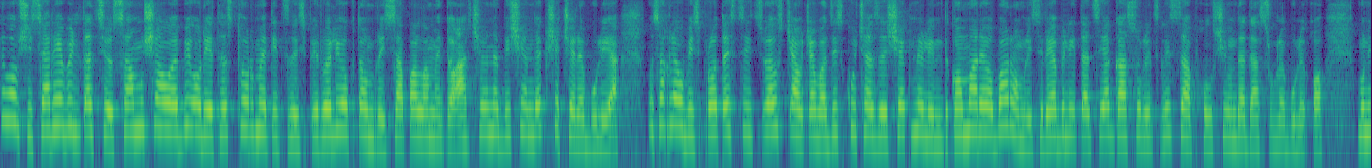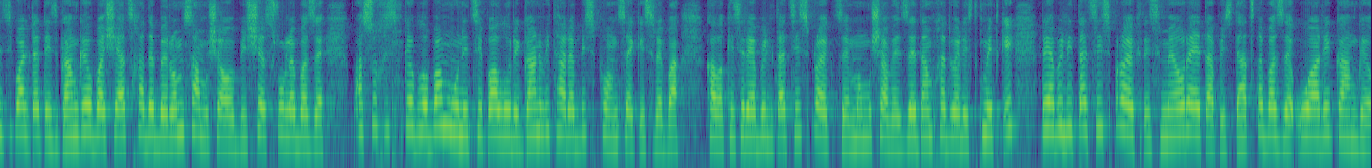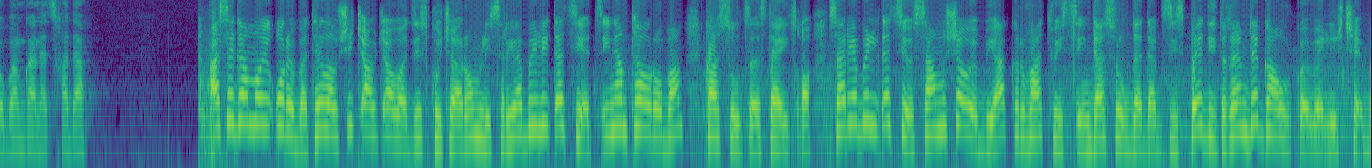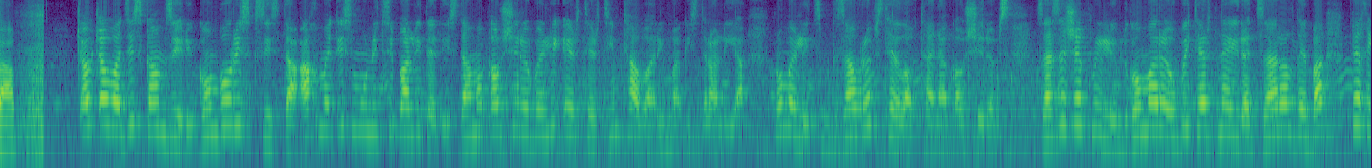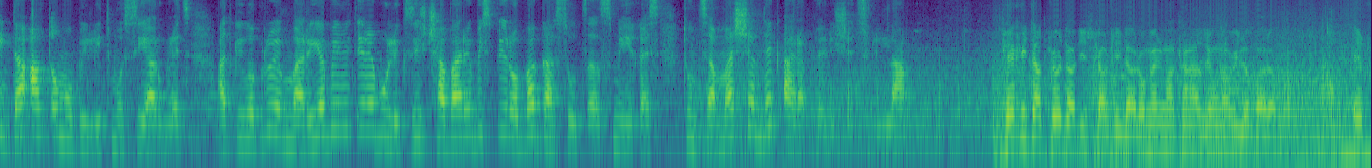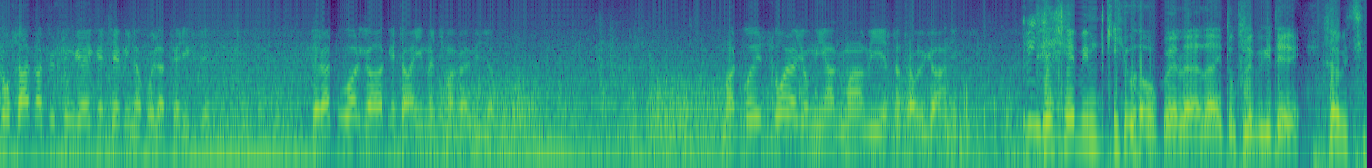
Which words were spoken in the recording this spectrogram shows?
თელავში სარეაბილიტაციო სამუშაოები 2012 წლის 1 ოქტომბრის საპარლამენტო არჩევნების შემდეგ შეჩერებულია. მოსახლეობის პროტესტის წვევს ჭავჭავაძის ქუჩაზე შექმნილი მდგომარეობა, რომლის რეაბილიტაცია გასული წლის ზაფხულში უნდა დასრულებულიყო. მუნიციპალიტეტის გამგეობაში აცხადებენ, რომ სამუშაოების შესრულებაზე პასუხისმგებლობა მუნიციპალური განვითარების ფონდს ეკისრება. ქალაქის რეაბილიტაციის პროექტზე მომუშავე ზედამხედველის თქმით კი, რეაბილიტაციის პროექტის მეორე ეტაპის დაწყებაზე უარი გამგეობამ განაცხადა. ასე გამოიყურება თელავში ჭავჭავაძის ქუჩა, რომლის რეაბილიტაცია წინამთავრობამ გასულ წელს დაიწყო. სარეაბილიტაციო სამუშაოები აქ 8 თვის წინ დასრულდა და გზის ბედი დღემდე გაურკვეველი რჩება. ჭავჭავაძის გამზირი, გომბორის გზის და ახმეტის მუნიციპალიტეტის დამაკავშირებელი ერთ-ერთი მთავარი მაგისტრალია, რომელიც მგზავრებს თელავთან აკავშირებს. გზაზე შექმნილი მდგომარეობით ერთნაირად ზარალდება ფეხით და ავტომობილით მოსიარულეც. ადგილობრივებმა რეაბილიტირებული გზის ჩაბარების პირობა გასულ წელს მიიღეს, თუმცა მას შემდეგ არაფერი შეცვლილა. ფეხითაც შედადის ხალხი და რომელ მანქანაზე უნდა ვილაპარაკო? ეს ხო სააკაჩოს უნდა ეკეთებინა ყველაფერი გზები. და რატო არ გააკეთა აი მეც მაგარი ვიზა. მარტო ის ყორა რომ მიაგმალი ეს და თავი გაანიმოს ფეხები მткиვა უკვე რა და ტუფლები კიდე რა ვიცი.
